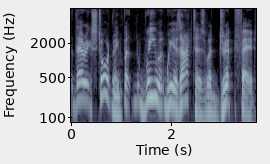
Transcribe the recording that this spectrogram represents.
they're extraordinary, but we we as actors were drip fed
